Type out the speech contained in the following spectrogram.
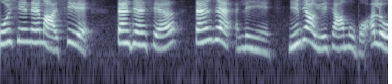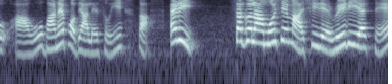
motion ထဲမှာရှိတဲ့ tangential tangent အလျင်မြင်းပြောင်ရွေးရှားမှုပေါ့အဲ့လိုအားကိုဘာနဲ့ဖော်ပြလဲဆိုရင်ဒါအဲ့ဒီ circular motion မှာရှိတဲ့ radius နဲ့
